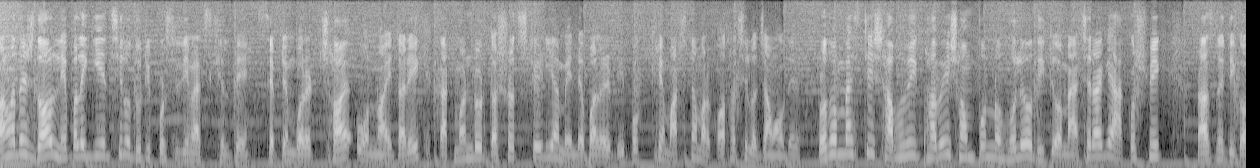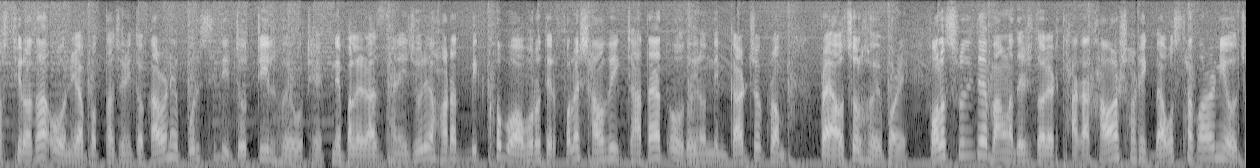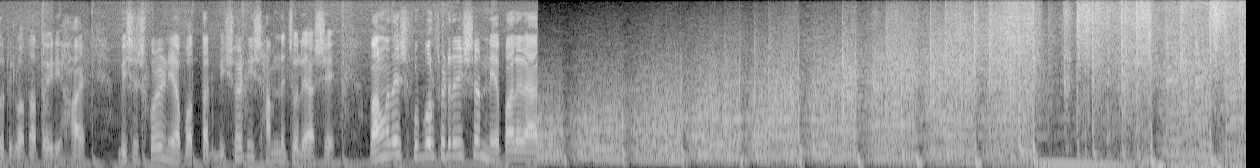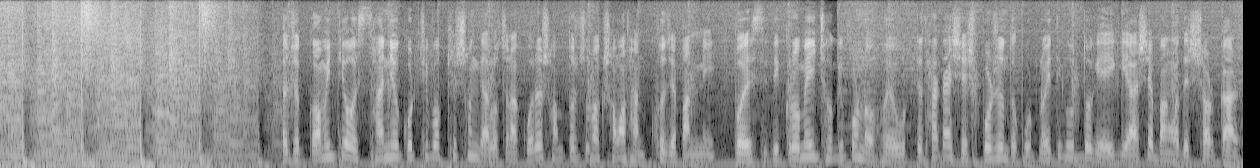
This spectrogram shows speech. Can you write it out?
বাংলাদেশ দল নেপালে গিয়েছিল দুটি প্রস্তুতি ম্যাচ খেলতে। সেপ্টেম্বরের ছয় ও নয় তারিখ কাঠমান্ডুর দশরথ স্টেডিয়ামে নেপালের বিপক্ষে মাঠে নামার কথা ছিল জামালদের। প্রথম ম্যাচটি স্বাভাবিকভাবেই সম্পন্ন হলেও দ্বিতীয় ম্যাচের আগে আকস্মিক রাজনৈতিক অস্থিরতা ও নিরাপত্তাজনিত কারণে পরিস্থিতি জটিল হয়ে ওঠে। নেপালের রাজধানী জুড়ে হঠাৎ বিক্ষোভ ও অবরোধের ফলে স্বাভাবিক যাতায়াত ও দৈনন্দিন কার্যক্রম প্রায় অচল হয়ে পড়ে। ফলশ্রুতিতে বাংলাদেশ দলের থাকা খাওয়ার সঠিক ব্যবস্থা করা নিয়েও জটিলতা তৈরি হয়। বিশেষ করে নিরাপত্তার বিষয়টি সামনে চলে আসে। বাংলাদেশ ফুটবল ফেডারেশন নেপালের আয়- আয়োজক কমিটি ও স্থানীয় কর্তৃপক্ষের সঙ্গে আলোচনা করে সন্তোষজনক সমাধান খুঁজে পাননি। পরিস্থিতি ক্রমেই ঝুঁকিপূর্ণ হয়ে উঠতে থাকায় শেষ পর্যন্ত কূটনৈতিক উদ্যোগে এগিয়ে আসে বাংলাদেশ সরকার।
